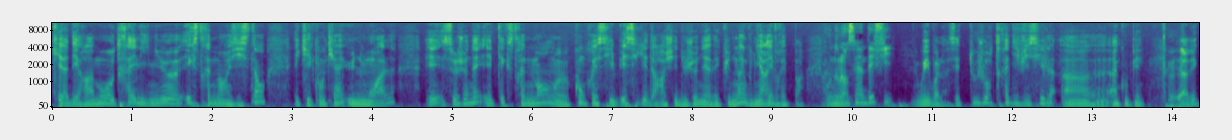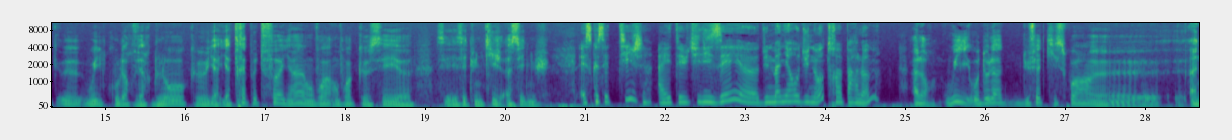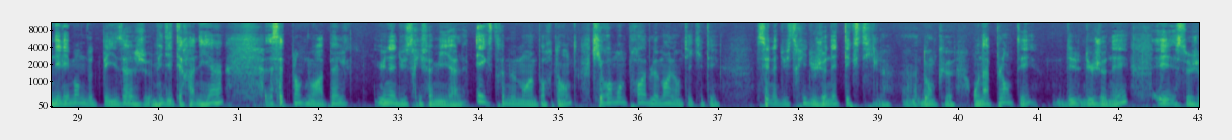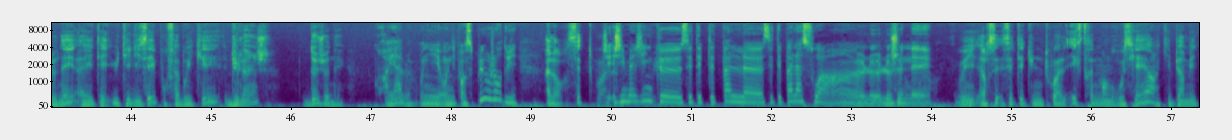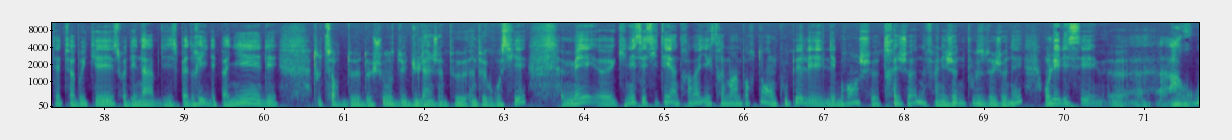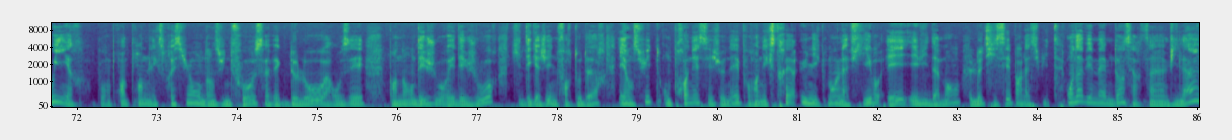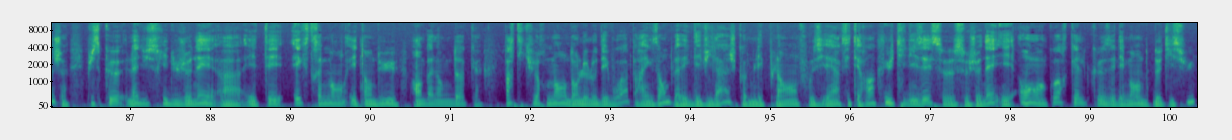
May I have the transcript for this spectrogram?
qui a des rameaux très ligneux, extrêmement résistants et qui contient une moelle. Et ce genêt est extrêmement euh, compressible. Essayez d'arracher du genêt avec une main, vous n'y arriverez pas. Vous nous lancez un défi. Oui, voilà, c'est toujours très difficile à, euh, couper. Euh, avec, oui, couleur vert glauque, il y, a très peu de feuilles, hein. on, voit, on voit que c'est c'est une tige assez nue. Est-ce que cette tige a été utilisée d'une manière ou d'une autre par l'homme? Alors oui, au-delà du fait qu'il soit euh, un élément de notre paysage méditerranéen, cette plante nous rappelle une industrie familiale extrêmement importante qui remonte probablement à l'Antiquité. C'est l'industrie du genêt textile. Hein. Donc euh, on a planté du, du genêt et ce genêt a été utilisé pour fabriquer du linge de genêt incroyable. On n'y on y pense plus aujourd'hui. Alors cette toile. J'imagine que c'était peut-être pas c'était pas la soie, hein, le, le genêt. Oui, alors c'était une toile extrêmement grossière qui permettait de fabriquer soit des nappes, des espadrilles, des paniers, des toutes sortes de, choses, du, linge un peu un peu grossier, mais euh, qui nécessitait un travail extrêmement important. On coupait les, branches très jeunes, enfin les jeunes pousses de genêt, on les laissait euh, à rouir pour prendre l'expression dans une fosse avec de l'eau arrosée pendant des jours et des jours qui dégageait une forte odeur. Et ensuite, on prenait ces genêts pour en extraire uniquement la fibre et évidemment le tisser par la suite. On avait même dans certains villages, puisque l'industrie du genêt a été extrêmement étendue en Bas-Languedoc, particulièrement dans le lot des voies, par exemple, avec des villages comme les Plans, Fausières, etc., utilisaient ce, ce genêt et ont encore quelques éléments de tissu.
